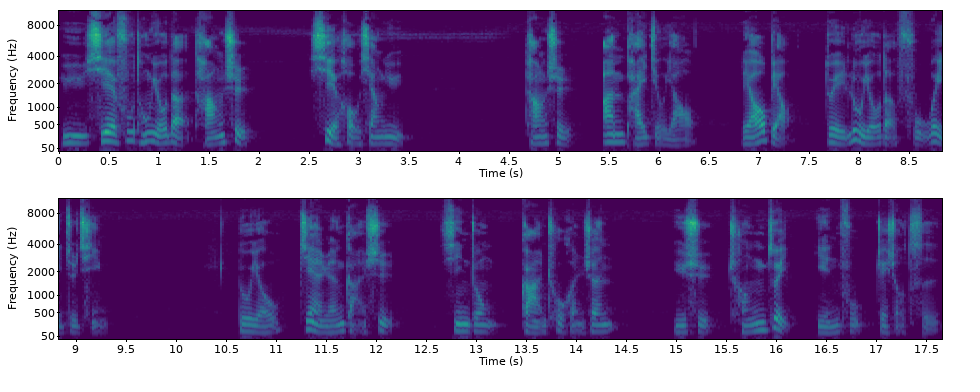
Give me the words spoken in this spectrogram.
与携夫同游的唐氏邂逅相遇。唐氏安排酒肴，聊表。对陆游的抚慰之情，陆游见人感事，心中感触很深，于是沉醉吟赋这首词，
